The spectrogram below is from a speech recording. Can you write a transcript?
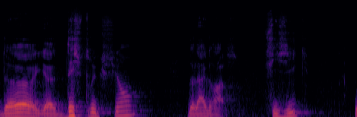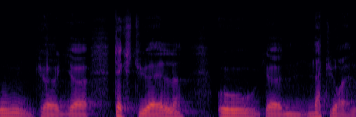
de destruction de la grâce physique ou textuelle ou naturelle.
